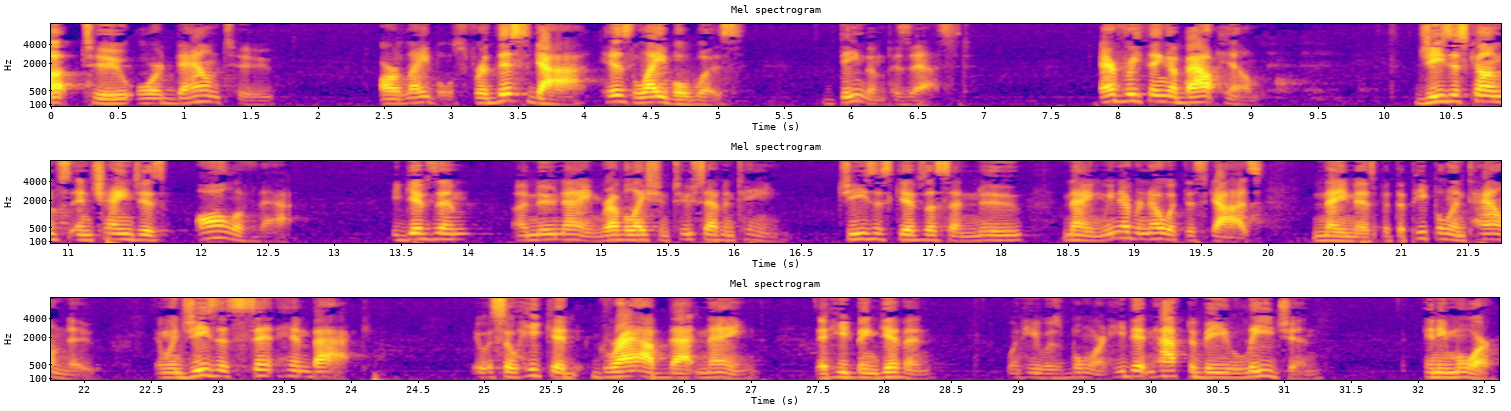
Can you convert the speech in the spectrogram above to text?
up to or down to our labels. For this guy, his label was demon possessed. Everything about him. Jesus comes and changes all of that. He gives him a new name. Revelation 2:17. Jesus gives us a new name. We never know what this guy's name is, but the people in town knew. And when Jesus sent him back, it was so he could grab that name that he'd been given when he was born. He didn't have to be Legion anymore.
